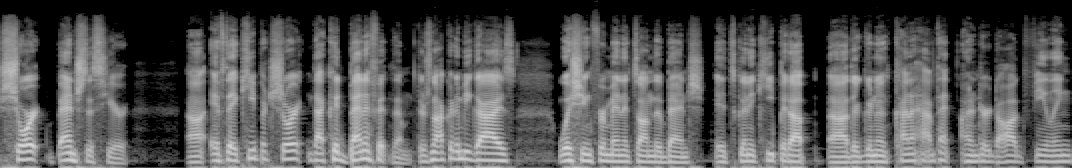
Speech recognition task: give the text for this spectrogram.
short bench this year. Uh, if they keep it short, that could benefit them. There's not going to be guys wishing for minutes on the bench. It's going to keep it up. Uh, they're going to kind of have that underdog feeling.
